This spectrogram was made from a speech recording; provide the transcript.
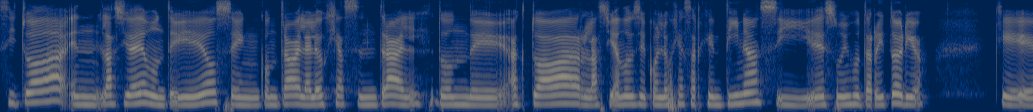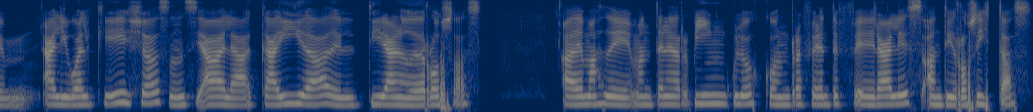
Situada en la ciudad de Montevideo se encontraba la logia central, donde actuaba relacionándose con logias argentinas y de su mismo territorio, que mm, al igual que ellas ansiaba la caída del tirano de Rosas, además de mantener vínculos con referentes federales antirrosistas.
